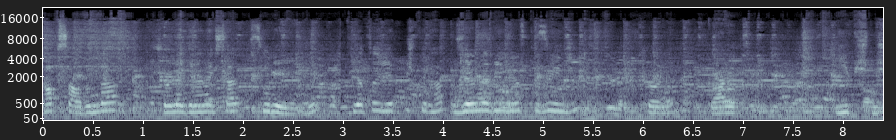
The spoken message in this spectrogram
Hapsa adında şöyle geleneksel Suriye yemeği. Fiyatı 70 dirhem. Üzerine bildiğiniz kuzu incir. Şöyle gayet iyi pişmiş.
